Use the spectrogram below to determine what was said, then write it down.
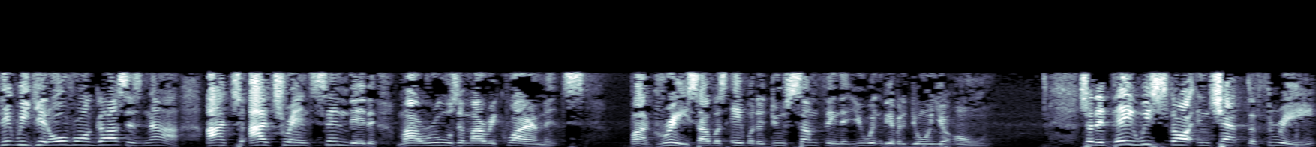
did we get over on God? Says, nah, I, t- I transcended my rules and my requirements by grace, I was able to do something that you wouldn't be able to do on your own. So today we start in chapter 3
